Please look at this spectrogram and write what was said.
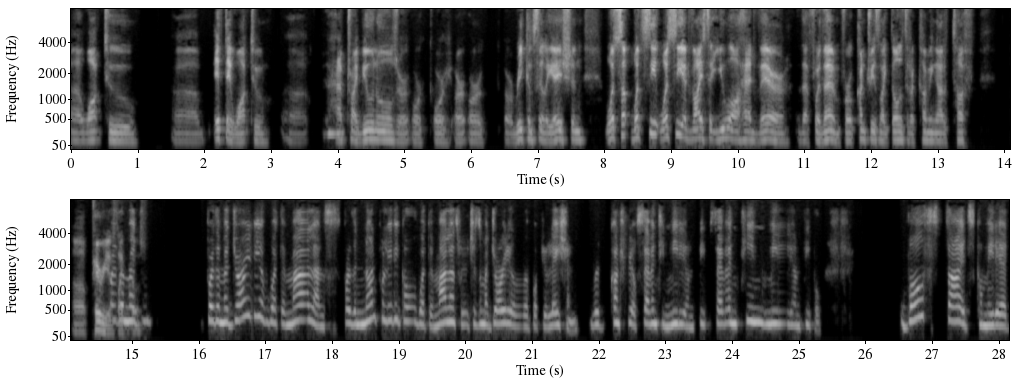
uh, want to, uh, if they want to, uh, mm-hmm. have tribunals or or or or, or or reconciliation. What's up? What's the what's the advice that you all had there that for them for countries like those that are coming out of tough uh, periods for like the, those? For the majority of Guatemalans, for the non-political Guatemalans, which is the majority of the population, we're a country of 17 million people, 17 million people. Both sides committed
